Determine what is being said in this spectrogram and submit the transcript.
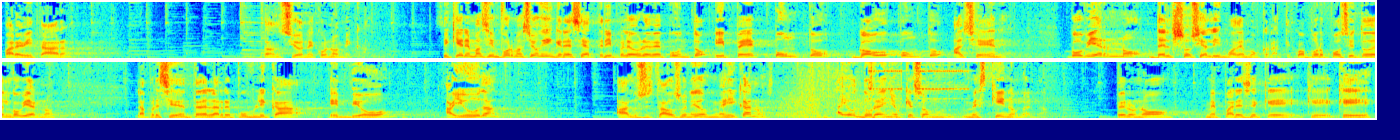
para evitar sanción económica. Si quiere más información, ingrese a www.ip.gov.hn. Gobierno del Socialismo Democrático. A propósito del gobierno, la Presidenta de la República envió ayuda a los Estados Unidos mexicanos. Hay hondureños que son mezquinos, ¿verdad? Pero no, me parece que, que-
